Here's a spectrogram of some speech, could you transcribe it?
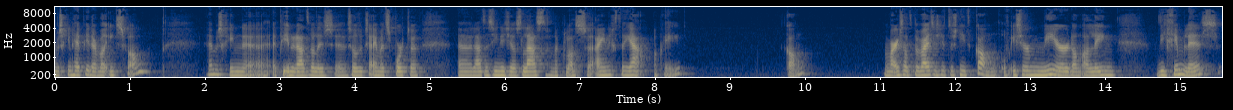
misschien heb je daar wel iets van. Hè, misschien uh, heb je inderdaad wel eens, uh, zoals ik zei met sporten, uh, laten zien dat je als laatste van de klas eindigde. Ja, oké. Kan. Maar is dat bewijs dat je het dus niet kan? Of is er meer dan alleen die gymles?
